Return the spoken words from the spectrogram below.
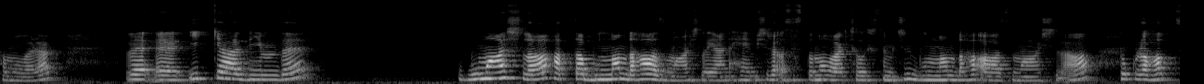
tam olarak. Ve e, ilk geldiğimde bu maaşla hatta bundan daha az maaşla yani hemşire asistanı olarak çalıştığım için bundan daha az maaşla çok rahat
